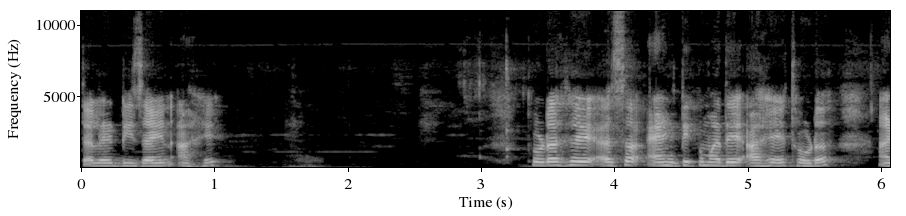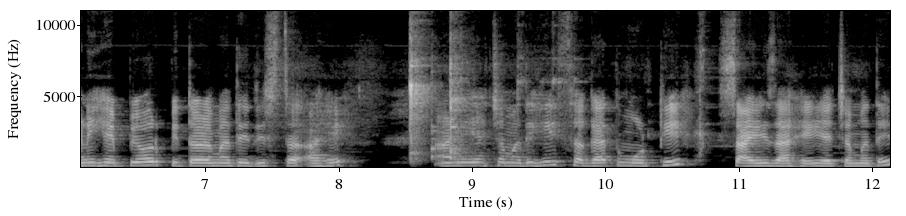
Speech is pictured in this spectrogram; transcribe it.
त्याला डिझाईन आहे. थोडंसं हे असं अँटिकमध्ये आहे थोडं. आणि हे प्युअर पितळमध्ये दिसतं आहे. आणि ह्याच्यामध्ये ही सगळ्यात मोठी साईज आहे याच्यामध्ये.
